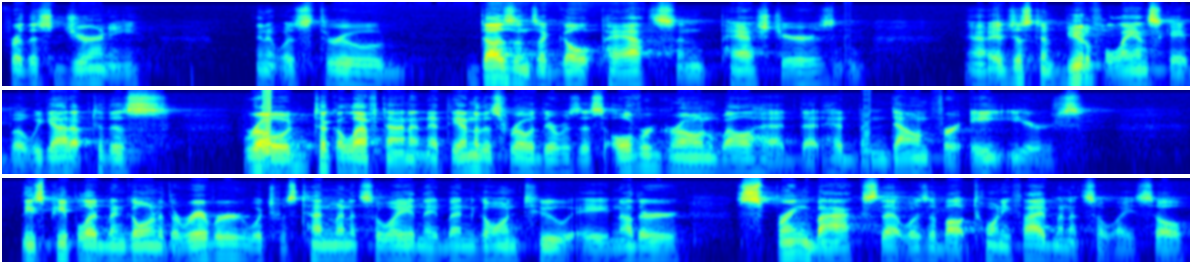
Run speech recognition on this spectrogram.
for this journey, and it was through dozens of goat paths and pastures, and uh, it's just a beautiful landscape. But we got up to this road, took a left on it, and at the end of this road, there was this overgrown wellhead that had been down for eight years. These people had been going to the river, which was 10 minutes away, and they'd been going to another spring box that was about 25 minutes away. So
